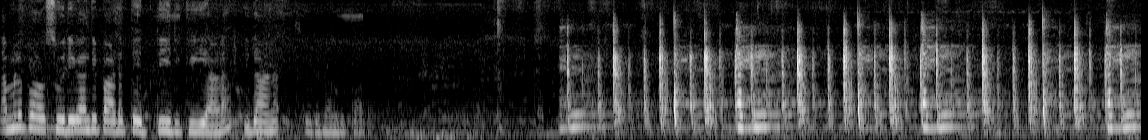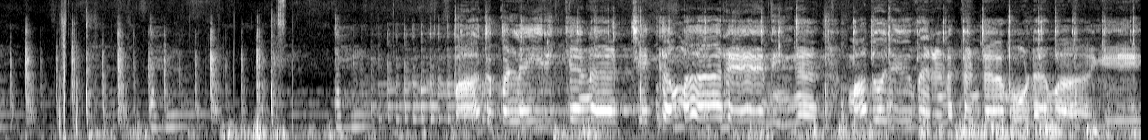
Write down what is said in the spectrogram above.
നമ്മളിപ്പോൾ സൂര്യകാന്തി പാടത്ത് എത്തിയിരിക്കുകയാണ്. ഇതാണ് സൂര്യകാന്തി പാടം. ണ കണ്ട ഓണമായേ.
